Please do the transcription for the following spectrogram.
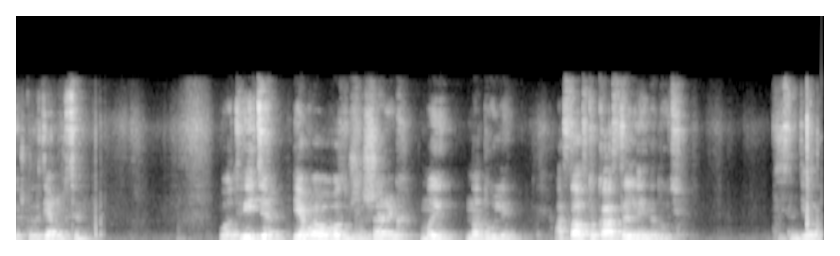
Немножко задержимся. Вот видите, первый воздушный шарик мы надули. Осталось только остальные надуть. Здесь дело.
